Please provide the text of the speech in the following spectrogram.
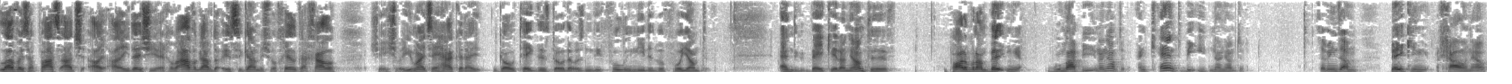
לפס הפס עד על ידי שיח, ואף אגב דו איסי גם בשביל חלק החל שיש, you might say, how could I go take this dough that was fully needed before Yom Tov And bake it on Yom Tov? Part of what I'm baking will not be eaten on Yom Tov and can't be eaten on Yom Tov. So that means I'm baking challah now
